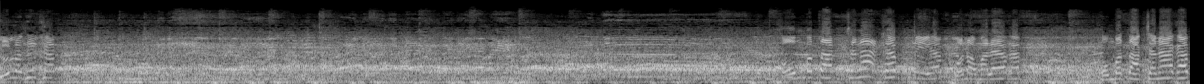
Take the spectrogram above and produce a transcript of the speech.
ลุ้นระทึกครับผมประตักชนะครับนี่ครับผลออกมาแล้วครับผมประตักชนะครับ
